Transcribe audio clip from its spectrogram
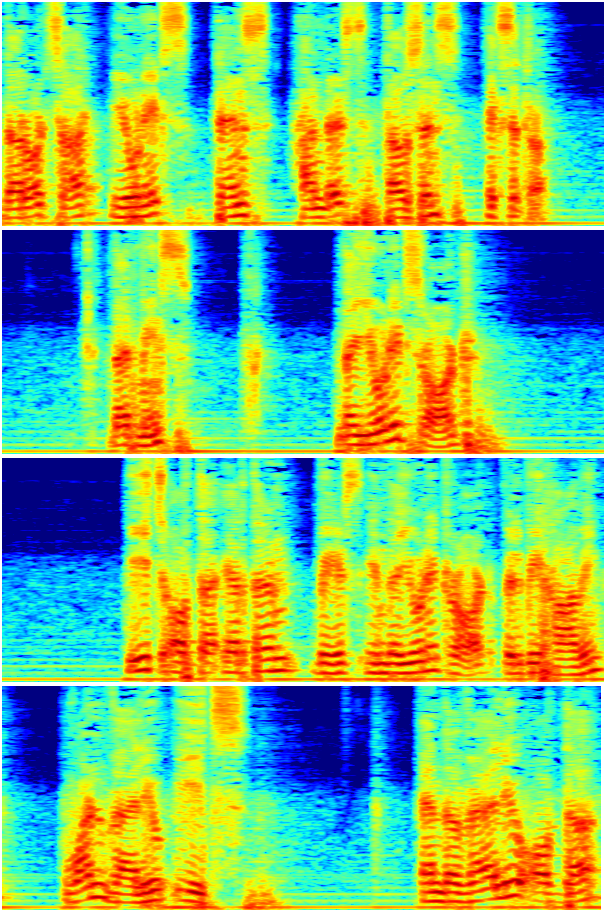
The rods are units, tens, hundreds, thousands, etc. That means the units rod, each of the earthen beads in the unit rod will be having one value each. And the value of the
